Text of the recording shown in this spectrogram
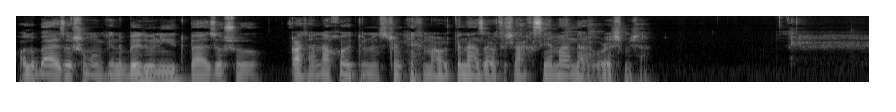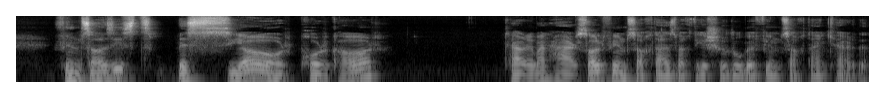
حالا بعضاشو ممکنه بدونید بعضاشو قطعا نخواهید دونست چون که مربوط به نظرات شخصی من دربارش میشن. فیلمسازی است بسیار پرکار. تقریبا هر سال فیلم ساخته از وقتی که شروع به فیلم ساختن کرده.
